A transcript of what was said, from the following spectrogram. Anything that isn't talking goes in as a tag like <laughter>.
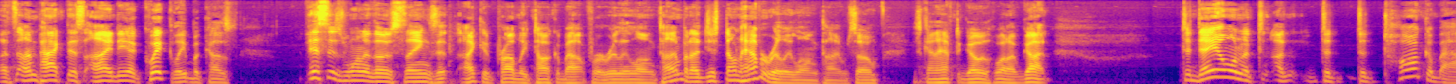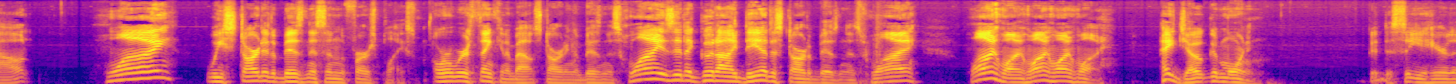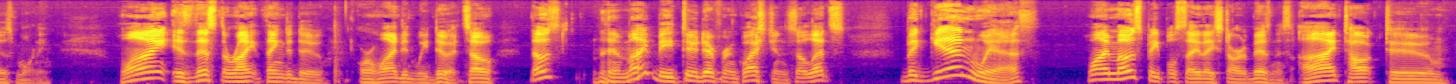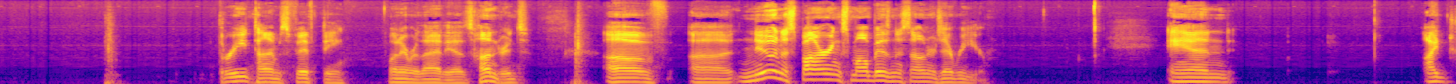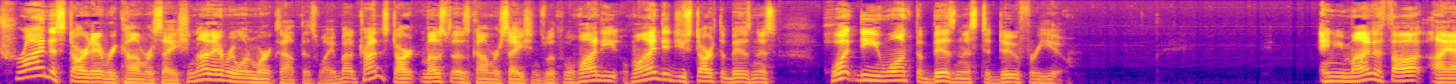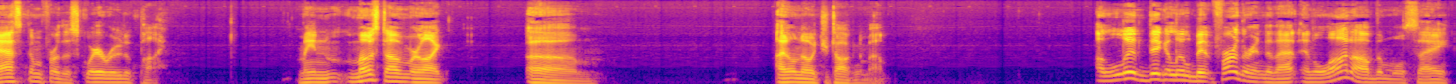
let's unpack this idea quickly because this is one of those things that I could probably talk about for a really long time, but I just don't have a really long time. So just kind of have to go with what I've got. Today, I want to, uh, to, to talk about why we started a business in the first place, or we're thinking about starting a business. Why is it a good idea to start a business? Why, why, why, why, why, why? Hey, Joe, good morning. Good to see you here this morning. Why is this the right thing to do? Or why did we do it? So those <laughs> might be two different questions. So let's begin with why most people say they start a business. I talk to three times 50, whatever that is, hundreds of uh, new and aspiring small business owners every year. And I try to start every conversation. Not everyone works out this way, but I try to start most of those conversations with, well, why do you, why did you start the business? What do you want the business to do for you? And you might have thought I asked them for the square root of pi. I mean, most of them are like, um, I don't know what you're talking about. A little, dig a little bit further into that, and a lot of them will say,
